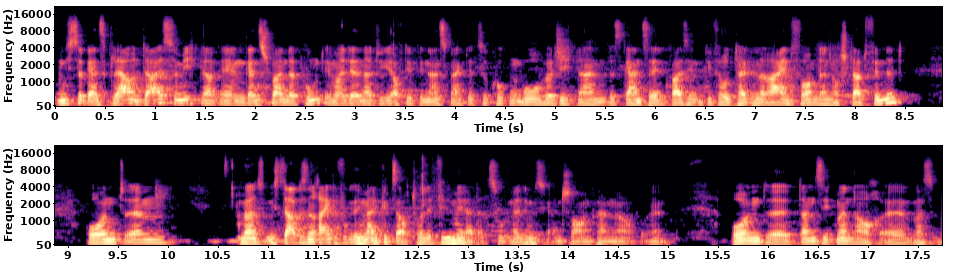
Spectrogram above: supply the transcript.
nicht so ganz klar. Und da ist für mich glaub, ein ganz spannender Punkt immer der natürlich auf die Finanzmärkte zu gucken, wo wirklich dann das Ganze quasi die Verrücktheit in Reihenform dann noch stattfindet. Und ähm, man mich da ein bisschen reingefuckt, ich meine, gibt es auch tolle Filme ja dazu, ne, die man sich anschauen kann auch. Äh. Und äh, dann sieht man auch, äh, was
